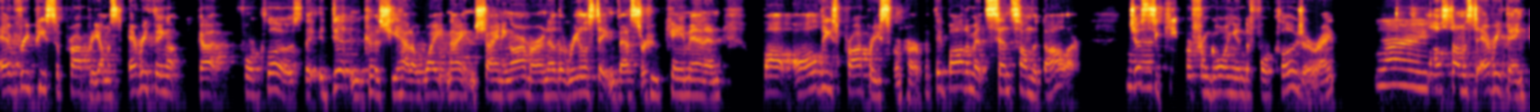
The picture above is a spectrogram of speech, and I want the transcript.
every piece of property. Almost everything got foreclosed. It didn't because she had a white knight in shining armor, another real estate investor who came in and bought all these properties from her, but they bought them at cents on the dollar just to keep her from going into foreclosure, right? Right. Lost almost everything.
